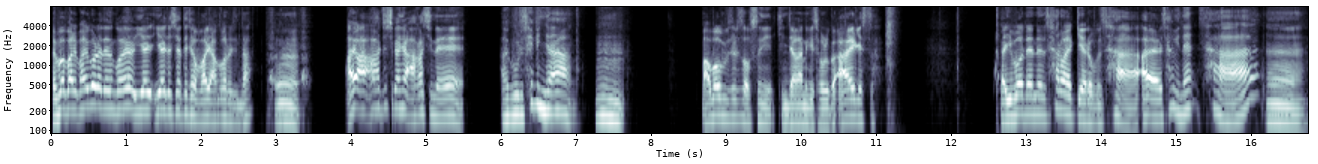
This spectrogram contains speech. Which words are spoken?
말, 말, 말 걸어야 되는 거예요? 이, 아- 이 아저씨한테 제가 말이 안 걸어진다? 응. 아, 아, 아저씨가 아니라 아가씨네. 아이고, 우리 세빈 양. 음. 마법은 쓸 수 없으니 긴장하는 게 좋을 거. 알겠어. 자, 이번에는 사로 할게요, 여러분. 사. 아, 3이네? 사. 응.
